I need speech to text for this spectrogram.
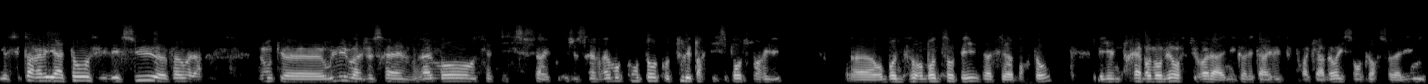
me suis pas réveillé à temps, je suis déçu. Enfin voilà. Donc oui, bah, je serais vraiment satisfait, je serais vraiment content quand tous les participants soient arrivés. en, bonne, en bonne santé, ça c'est important il y a une très bonne ambiance. Tu vois, là, Nicole est arrivé depuis trois quarts d'heure, ils sont encore sur la ligne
